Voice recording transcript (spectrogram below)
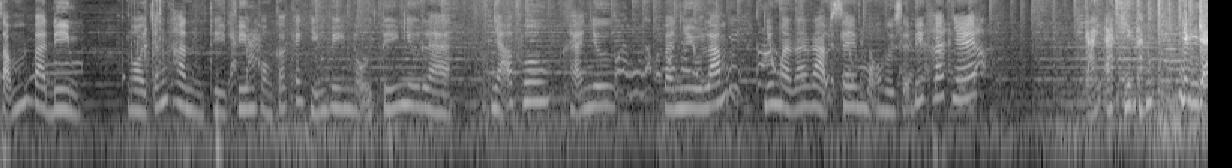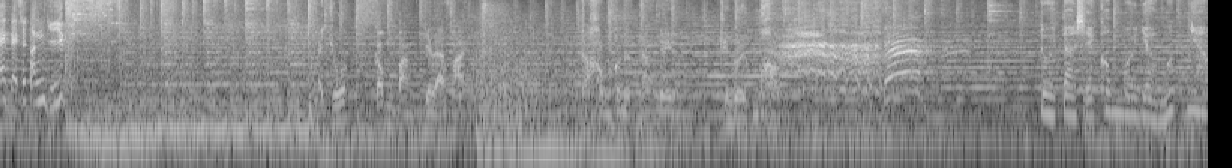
Sẫm và Điềm. Ngoài Trấn Thành thì phim còn có các diễn viên nổi tiếng như là Nhã Phương, Khả Như và nhiều lắm. Nhưng mà ra rạp xem mọi người sẽ biết hết nhé. Cái ác chiến thắng Nhân gian này sẽ tận diệt. Hãy Chúa công bằng với lẽ phải. Ta không có được nặng niệm Thì ngươi cũng không. Đôi ta sẽ không bao giờ mất nhau.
